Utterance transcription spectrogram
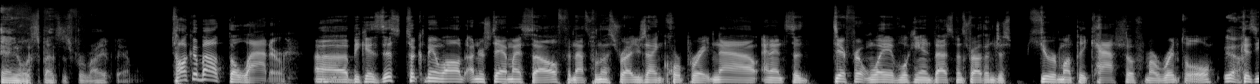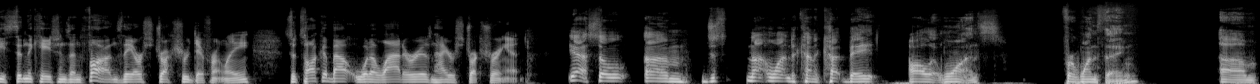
annual expenses for my family. Talk about the ladder. Uh, mm-hmm. because this took me a while to understand myself, and that's one of the strategies I incorporate now. And it's a different way of looking at investments rather than just pure monthly cash flow from a rental. Yeah. Because these syndications and funds, they are structured differently. So talk about what a ladder is and how you're structuring it. Yeah. So um, just not wanting to kind of cut bait all at once for one thing. Um,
